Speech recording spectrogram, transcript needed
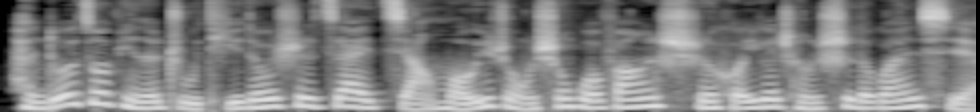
很多作品的主题都是在讲某一种生活方式和一个城市的关系。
